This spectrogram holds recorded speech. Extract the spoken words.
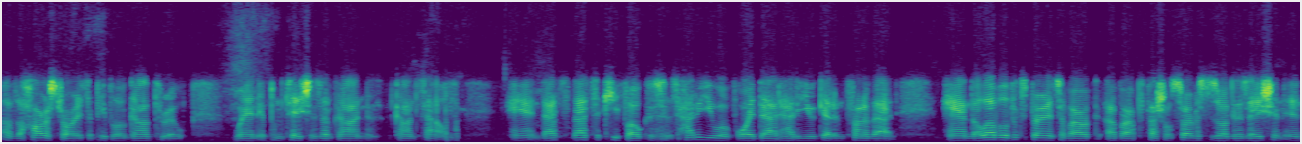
of the horror stories that people have gone through when implementations have gone gone south. And that's that's the key focus is how do you avoid that? How do you get in front of that? And the level of experience of our of our professional services organization in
